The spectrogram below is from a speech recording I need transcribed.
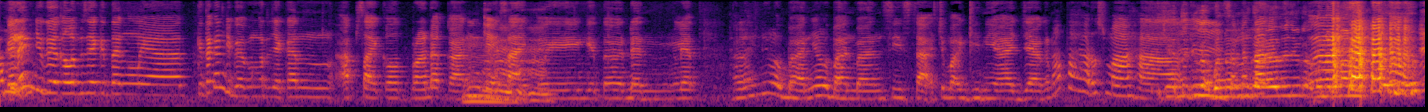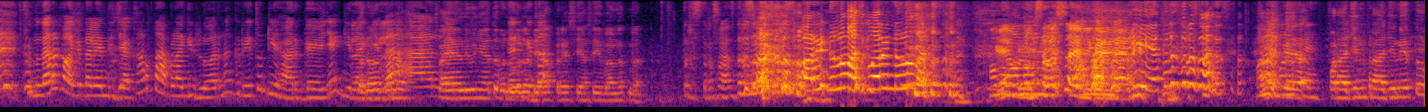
Tapi Kadang juga kalau misalnya kita ngelihat kita kan juga mengerjakan upcycled product kan, kayak cycling gitu dan ngelihat Alah ini lo bahannya lo bahan-bahan sisa cuma gini aja kenapa harus mahal? ya, itu juga bener juga Sementara- itu juga bener banget Sementara kalau kita lihat di Jakarta apalagi di luar negeri itu dihargainya gila-gilaan. value nya tuh Dan bener-bener kita- diapresiasi banget mbak terus terus mas terus mas terus keluarin dulu mas keluarin dulu mas belum selesai nih kayaknya iya terus terus mas kayak oke. perajin-perajin itu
